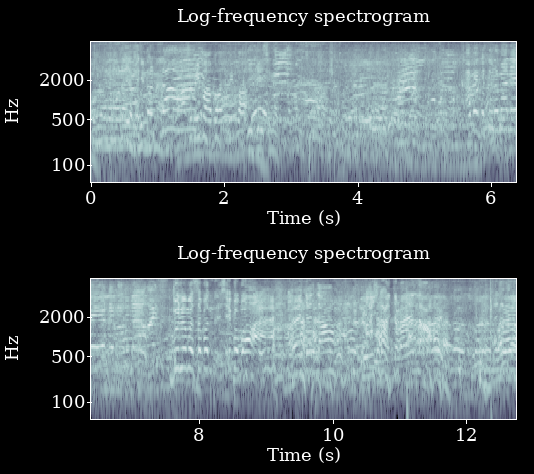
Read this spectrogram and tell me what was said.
wala na muna yan. Sumipa, baka sumipa. Abe, gusto naman eh, kanina na ako. Doon naman sa bantay, sa ibaba. Ay, dyan lang. Bilis lang, tsaka yan lang. Ano?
